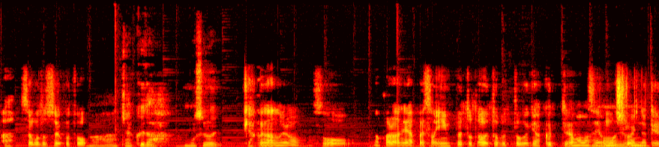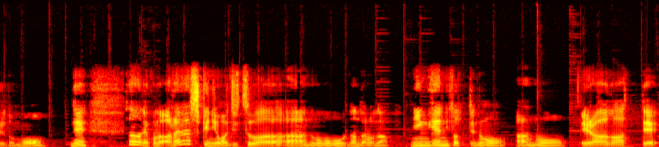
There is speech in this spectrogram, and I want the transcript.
あ、そういうことそういうこと。ああ、逆だ。面白い。逆なのよ。そう。だからね、やっぱりそのインプットとアウトプットが逆っていうのがまさに面白いんだけれども、で、ただね、この荒屋敷には実は、あの、なんだろうな、人間にとっての、あの、エラーがあって。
